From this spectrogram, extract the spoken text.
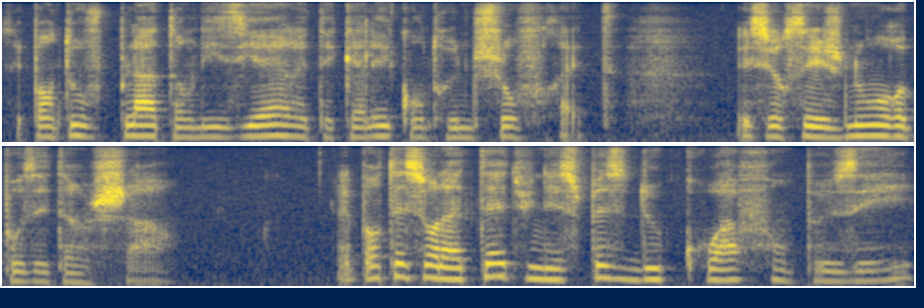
Ses pantoufles plates en lisière étaient calées contre une chaufferette, et sur ses genoux reposait un chat. Elle portait sur la tête une espèce de coiffe empesée,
